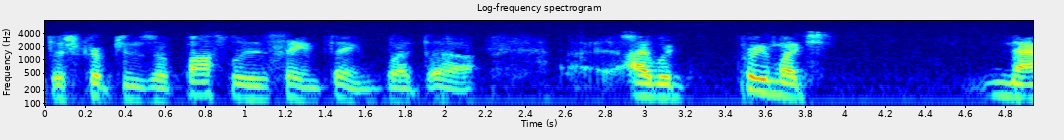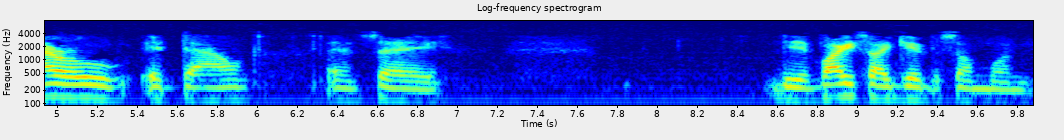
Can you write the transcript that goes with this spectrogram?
descriptions of possibly the same thing, but uh, I would pretty much narrow it down and say the advice I give to someone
